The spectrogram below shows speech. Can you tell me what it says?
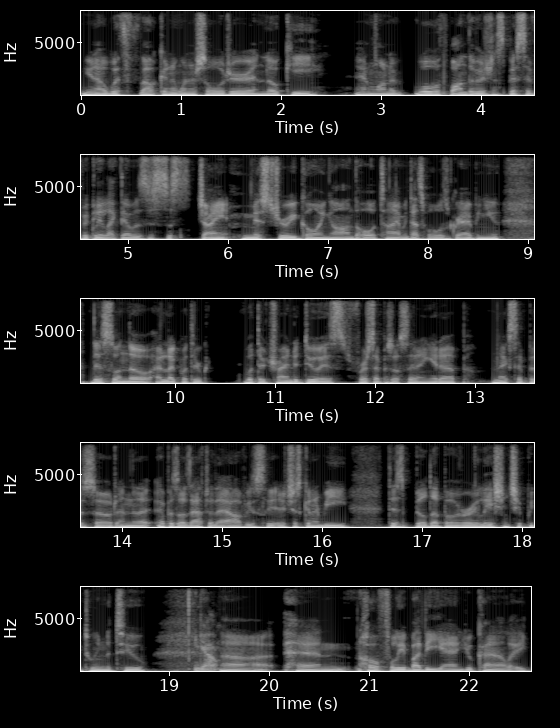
You know, with Falcon and Winter Soldier and Loki and Wanda, well, with WandaVision specifically, like there was just this giant mystery going on the whole time, and that's what was grabbing you. This one, though, I like what they're what they're trying to do is first episode setting it up, next episode, and the episodes after that, obviously, it's just going to be this build up of a relationship between the two. Yeah. Uh, and hopefully by the end, you kind of like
